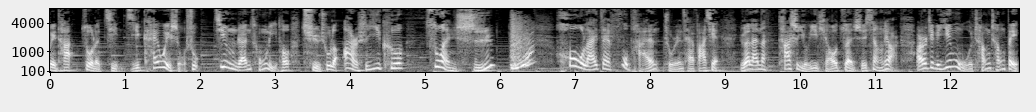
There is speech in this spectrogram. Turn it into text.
为它做了紧急开胃手术，竟然从里头取出了二十一颗钻石。后来再复盘，主人才发现，原来呢它是有一条钻石项链，而这个鹦鹉常常被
